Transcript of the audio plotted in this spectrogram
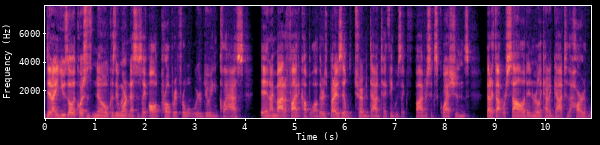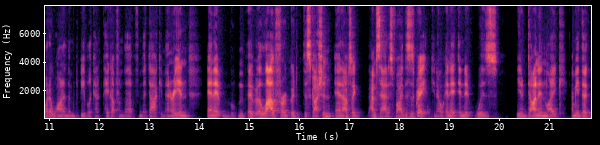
did I use all the questions? No, because they weren't necessarily all appropriate for what we were doing in class. And I modified a couple others, but I was able to trim it down to I think it was like five or six questions that I thought were solid and really kind of got to the heart of what I wanted them to be able to kind of pick up from the from the documentary. And and it, it allowed for a good discussion. And I was like, I'm satisfied. This is great, you know. And it and it was you know done in like I mean the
